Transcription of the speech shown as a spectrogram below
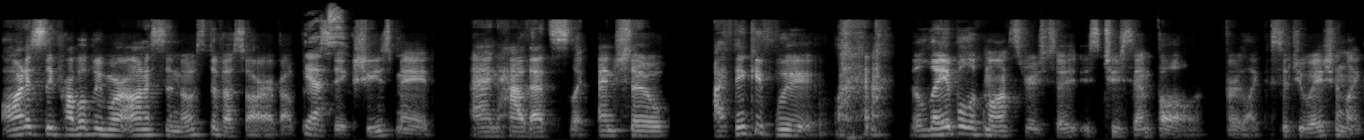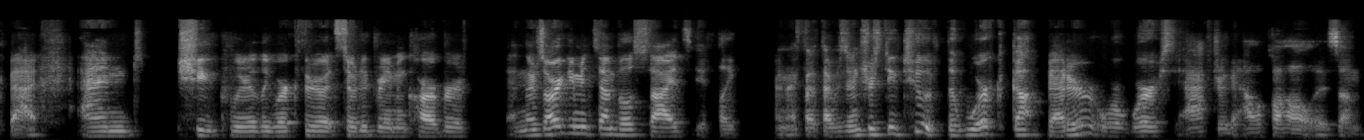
honestly probably more honest than most of us are about the yes. mistakes she's made and how that's like and so i think if we the label of monsters is too simple for like a situation like that and she clearly worked through it. So did Raymond Carver. And there's arguments on both sides. If like, and I thought that was interesting too, if the work got better or worse after the alcoholism.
